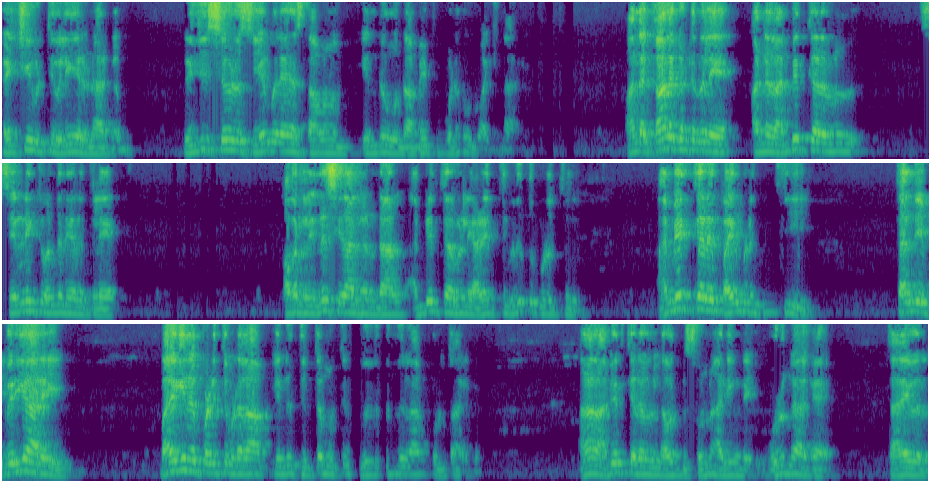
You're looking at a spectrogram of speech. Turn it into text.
கட்சியை விட்டு வெளியேறினார்கள். ரிஜிஸ்டர்டு சுயமரியாதை ஸ்தாபனம் என்று ஒரு அமைப்பு கூட உருவாக்கினார்கள். அந்த காலகட்டத்திலே அண்ணல் அம்பேத்கர் அவர்கள் சென்னைக்கு வந்த நேரத்திலே அவர்கள் என்ன செய்தார்கள் என்றால் அம்பேத்கர் அவர்களை அழைத்து விருது கொடுத்து அம்பேத்கரை பயன்படுத்தி தந்தை பெரியாரை பலகீனப்படுத்தி விடலாம் என்று திட்டமிட்டு விருதுலாம் கொடுத்தார்கள். ஆனால் அம்பேத்கர் அவர்கள் அவருக்கு சொன்ன அறிவுரை ஒழுங்காக தலைவர்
